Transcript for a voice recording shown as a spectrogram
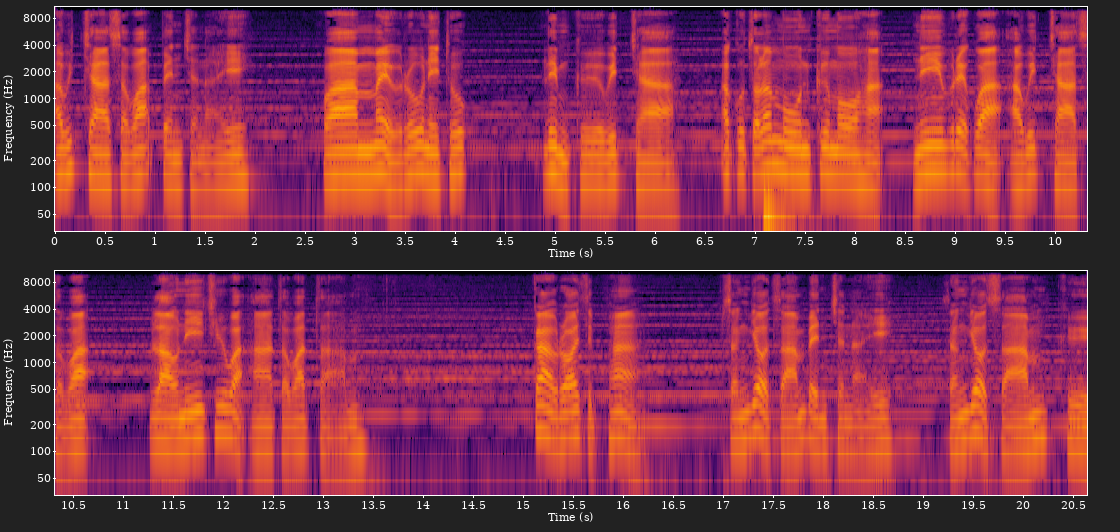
อวิชชาสวะเป็นไน ความไม่รู้ในทุกข์ริมคือวิชาอากุตลมูลคือโมหะ นี้เรียกว่าอาวิชชาสวะ เหล่านี้ชื่อว่าอาตวัตสาม915 สังโยชน์สามเป็นไนสังโยชน์สามคือ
